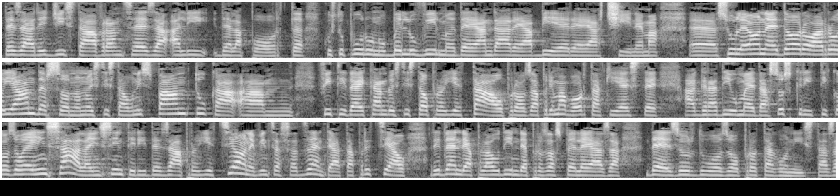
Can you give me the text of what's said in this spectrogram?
desa regista francese Ali della Porte. Questo pure un bello film de andare a biere a cinema. Eh, su Leone d'Oro a Roy Anderson noi sti sta un ispantu ca um, fitti da quando sti sta proiettao prosa prima volta chi este a gradium da soscritticos e in sala in sinteri desa proiezione vinza sa gente at appreziao ridende applaudinde prosa speleasa de esorduoso protagonistas.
